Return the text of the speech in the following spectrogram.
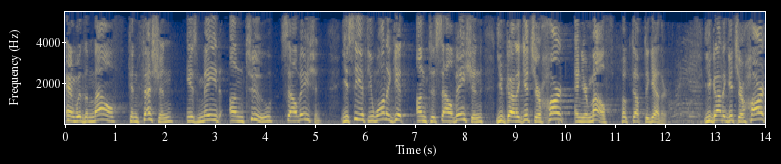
and with the mouth, confession is made unto salvation. You see, if you want to get unto salvation, you've got to get your heart and your mouth hooked up together. You've got to get your heart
